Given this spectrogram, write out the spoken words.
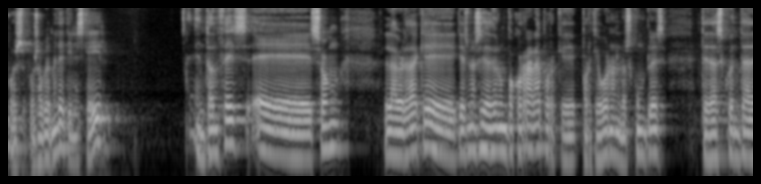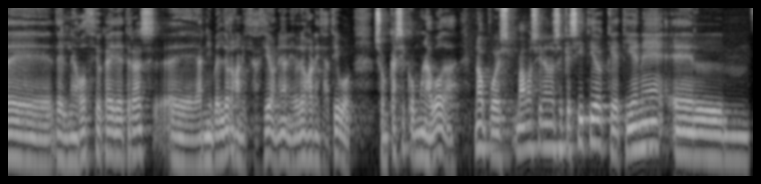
Pues, pues obviamente tienes que ir. Entonces, eh, son, la verdad que, es una situación un poco rara porque, porque bueno, en los cumples te das cuenta del negocio que hay detrás eh, a nivel de organización, eh, a nivel organizativo. Son casi como una boda. No, pues vamos a ir a no sé qué sitio que tiene el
